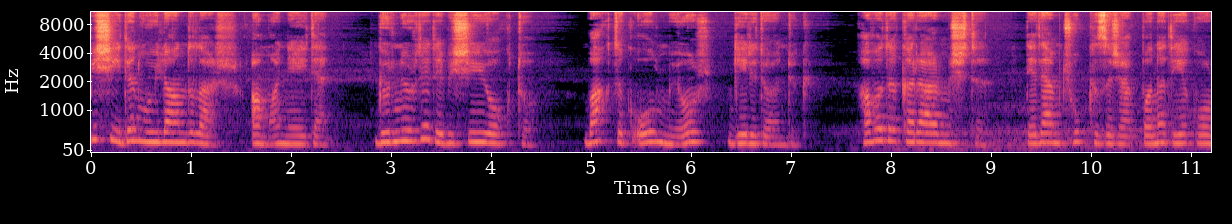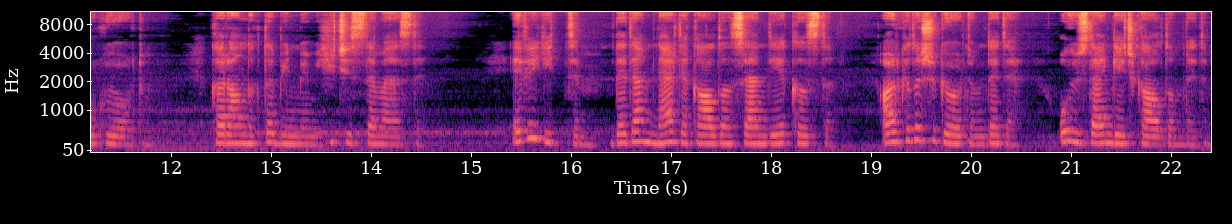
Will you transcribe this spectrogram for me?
Bir şeyden huylandılar ama neyden? Görünürde de bir şey yoktu. Baktık olmuyor, geri döndük. Havada kararmıştı. Dedem çok kızacak bana diye korkuyordum. Karanlıkta binmemi hiç istemezdi. Eve gittim. Dedem nerede kaldın sen diye kızdı. Arkadaşı gördüm dede. O yüzden geç kaldım dedim.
